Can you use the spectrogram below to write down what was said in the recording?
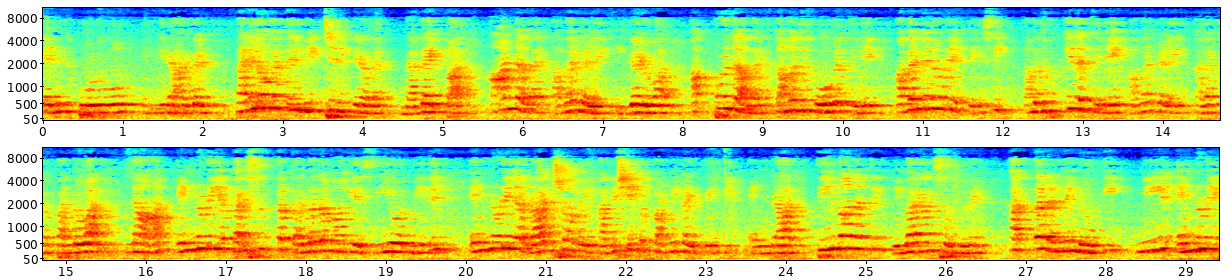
எரிந்து போடுவோம் என்கிறார்கள். பரலோகத்தில் வீற்றிருக்கிறவர் நகைப்பார். ஆண்டவர் அவர்களை இகழ்வார். அப்பொழுது அவர் தமது கோபத்திலே அவர்களோட பேசி தமது உக்கிரத்திலே அவர்களை கலங்க பண்ணுவார். நான் என்னுடைய பரிசுத்த பர்வதமாகிய சீயோர் மீது ராஜாவை அபிஷேகம் பண்ணி வைத்தேன் என்றார். தீர்மானத்தின் விவரம் சொல்லுவேன். கத்தர் என்னை நோக்கி நீர் என்னுடைய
